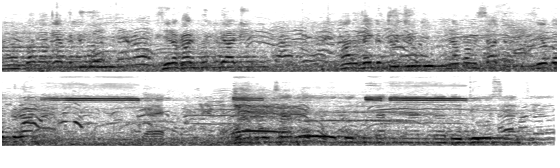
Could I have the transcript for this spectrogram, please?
Nah, babak yang kedua. Silakan Bung Dani. Partai ketujuh, lapangan satu. Siapa gerak? Beres. Lapangan satu untuk pertandingan ketujuh. Siap-siap.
